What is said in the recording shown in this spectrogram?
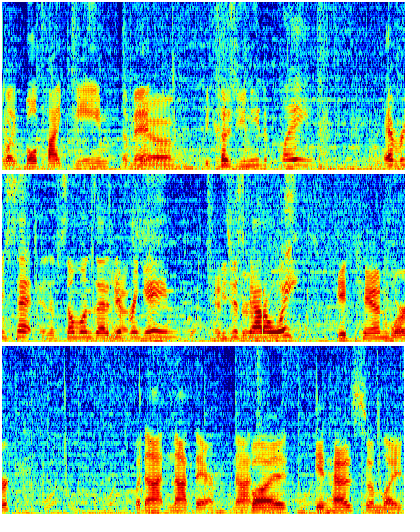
like multi-game event, Yeah. because you need to play every set, and if someone's at a Yes. different game, you just true. gotta wait. It can work, But not not there. Not. but it has some like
